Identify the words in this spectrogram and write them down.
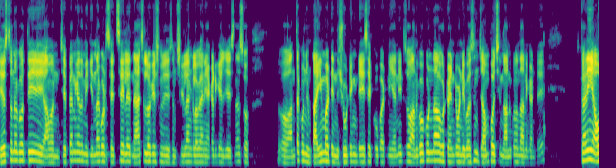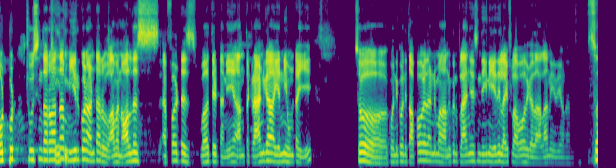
చేస్తున్న కొద్దీ అవును చెప్పాను కదా మీకు ఇందా కూడా సెట్స్ చేయలేదు. న్యాచురల్ లొకేషన్ చేసాం శ్రీలంకలో కానీ ఎక్కడికి వెళ్ళి చేసినా. సో అంతా కొంచెం టైం పట్టింది. షూటింగ్ డేస్ ఎక్కువ పట్టినాయి అని. సో అనుకోకుండా ఒక ట్వంటీ ట్వంటీ పర్సెంట్ జంప్ వచ్చింది అనుకున్న దానికంటే. కానీ అవుట్పుట్ చూసిన తర్వాత మీరు కూడా అంటారు mean all this effort is worth it అని. అంత గ్రాండ్గా అవన్నీ ఉంటాయి. సో కొన్ని కొన్ని తప్పవు కదండి. మనం అనుకుని ప్లాన్ చేసింది దిగిన ఏది లైఫ్లో అవ్వదు కదా అలానే ఇది అంతే. సో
